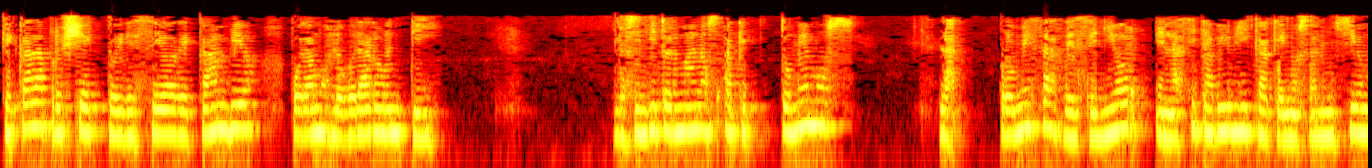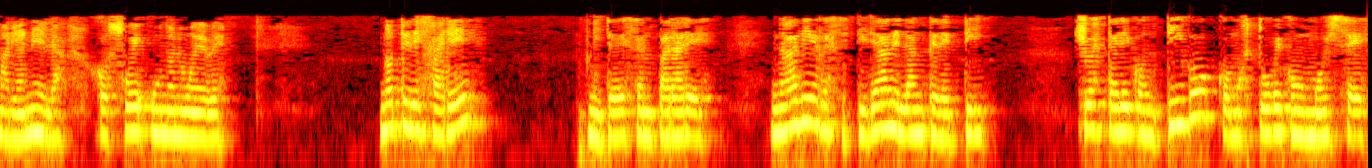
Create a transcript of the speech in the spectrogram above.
que cada proyecto y deseo de cambio podamos lograrlo en ti. Los invito, hermanos, a que tomemos las promesas del Señor en la cita bíblica que nos anunció Marianela, Josué 1.9. No te dejaré ni te desampararé, nadie resistirá delante de ti yo estaré contigo como estuve con Moisés.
